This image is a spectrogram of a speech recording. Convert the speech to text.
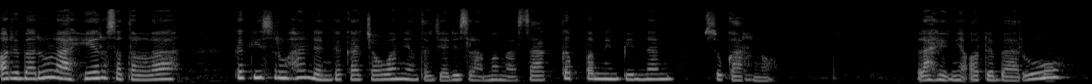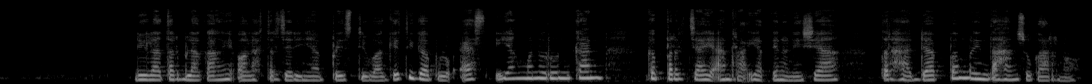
Orde Baru lahir setelah kekisruhan dan kekacauan yang terjadi selama masa kepemimpinan Soekarno. Lahirnya Orde Baru dilatar belakangi oleh terjadinya peristiwa G30S yang menurunkan kepercayaan rakyat Indonesia terhadap pemerintahan Soekarno.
